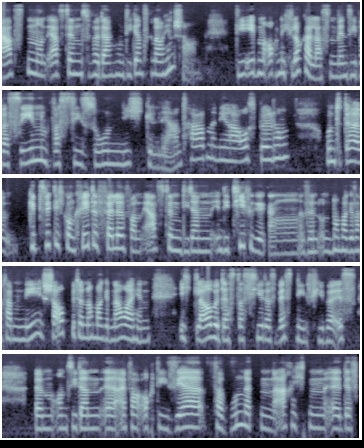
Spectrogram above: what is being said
Ärzten und Ärztinnen zu verdanken, die ganz genau hinschauen, die eben auch nicht locker lassen, wenn sie was sehen, was sie so nicht gelernt haben in ihrer Ausbildung. Und da gibt's wirklich konkrete Fälle von Ärztinnen, die dann in die Tiefe gegangen sind und nochmal gesagt haben, nee, schaut bitte nochmal genauer hin. Ich glaube, dass das hier das Westnilfieber ist. Ähm, und sie dann äh, einfach auch die sehr verwunderten Nachrichten äh, des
